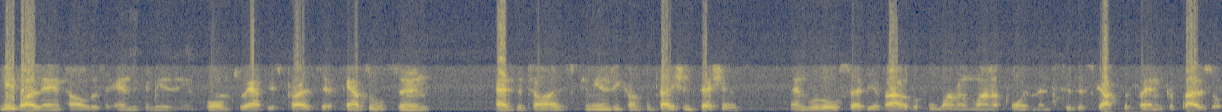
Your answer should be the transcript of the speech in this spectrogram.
nearby landholders and the community informed throughout this process. Council will soon advertise community consultation sessions and will also be available for one-on-one appointments to discuss the planning proposal.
